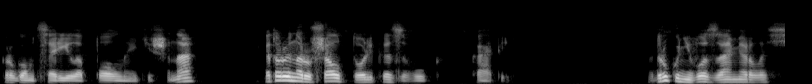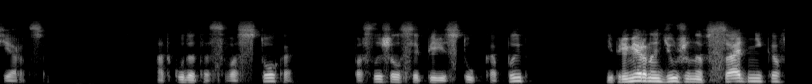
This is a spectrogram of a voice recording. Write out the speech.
Кругом царила полная тишина которую нарушал только звук капель. Вдруг у него замерло сердце. Откуда-то с востока послышался перестук копыт, и примерно дюжина всадников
